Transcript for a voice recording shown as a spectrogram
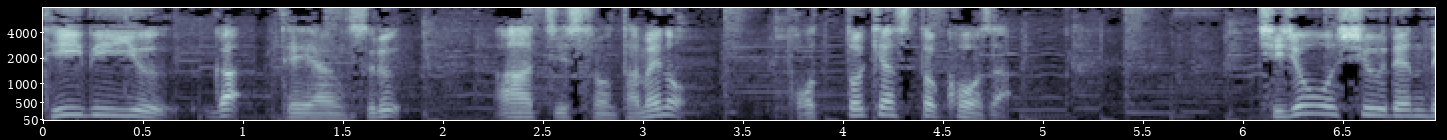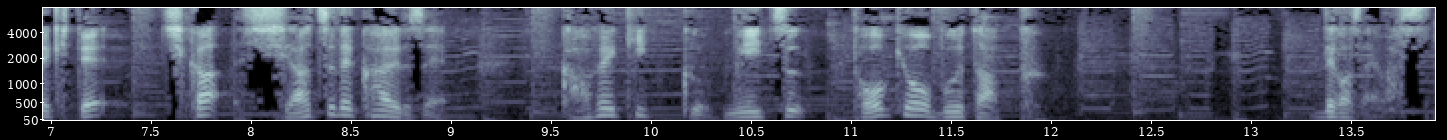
&TBU が提案するアーティストのためのポッドキャスト講座。地上終電できて地下始発で帰るぜ。カフェキックミーツ東京ブートアップ。でございます。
